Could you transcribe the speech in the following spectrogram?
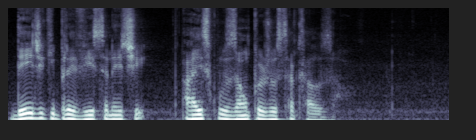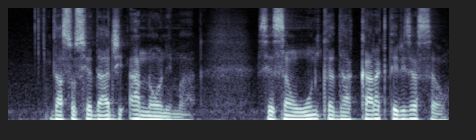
desde que prevista neste a exclusão por justa causa. Da sociedade anônima, seção única da caracterização.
